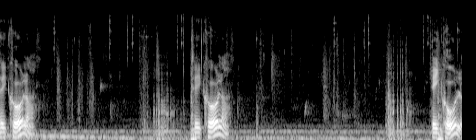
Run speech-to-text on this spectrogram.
Take all. Take all. Take all.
